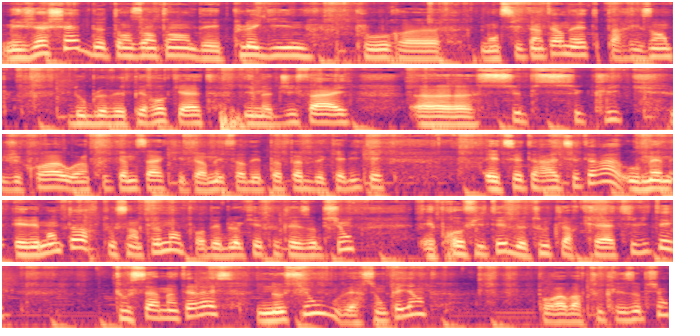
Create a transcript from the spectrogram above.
Mais j'achète de temps en temps des plugins pour euh, mon site internet, par exemple WP Rocket, Imagify, euh, Subclick, je crois, ou un truc comme ça qui permet de faire des pop-up de qualité, etc., etc. Ou même Elementor, tout simplement, pour débloquer toutes les options et profiter de toute leur créativité. Tout ça m'intéresse. Notion, version payante, pour avoir toutes les options.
